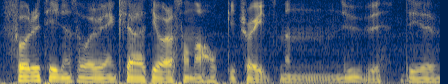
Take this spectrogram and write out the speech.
förr i tiden så var det enklare att göra sådana hockeytrades. men nu det...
